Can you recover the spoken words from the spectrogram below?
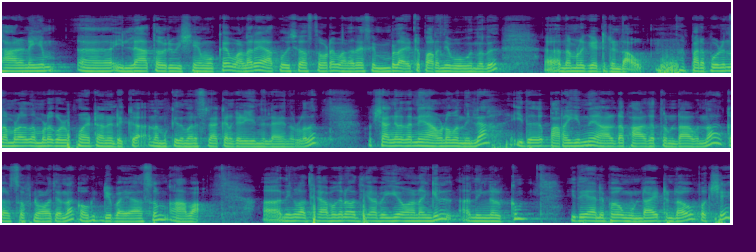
ധാരണയും ഇല്ലാത്ത ഒരു വിഷയമൊക്കെ വളരെ ആത്മവിശ്വാസത്തോടെ വളരെ സിമ്പിളായിട്ട് പറഞ്ഞു പോകുന്നത് നമ്മൾ കേട്ടിട്ടുണ്ടാവും. പലപ്പോഴും നമ്മൾ നമ്മുടെ കുഴപ്പമായിട്ടാണ് എടുക്കുക. നമുക്കിത് മനസ്സിലാക്കാൻ കഴിയുന്നില്ല എന്നുള്ളത്. പക്ഷെ അങ്ങനെ തന്നെ ആവണമെന്നില്ല. ഇത് പറയുന്ന ആളുടെ ഭാഗത്തുണ്ടാവുന്ന കേഴ്സ് ഓഫ് നോളജ് എന്ന കോഗ്നിറ്റീവ് ബയാസും ആവാം. നിങ്ങൾ അധ്യാപകനോ അധ്യാപികയോ ആണെങ്കിൽ നിങ്ങൾക്കും ഇതേ അനുഭവം ഉണ്ടായിട്ടുണ്ടാവും. പക്ഷേ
